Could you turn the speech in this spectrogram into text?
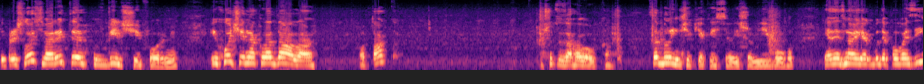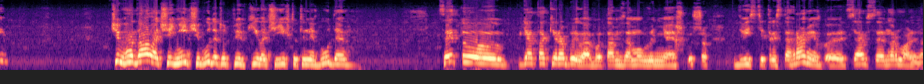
І прийшлось варити в більшій формі. І хоч і накладала отак. Що це за головка? Це блинчик якийсь вийшов, їй Богу. Я не знаю, як буде по вазі. Чи вгадала, чи ні, чи буде тут півкіла, чи їх тут і не буде. Це то я так і робила, бо там замовлення ж що 200-300 грамів, це все нормально.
